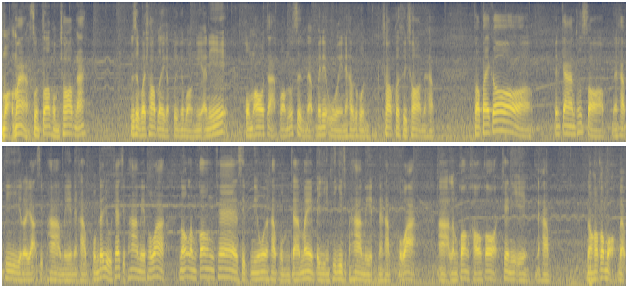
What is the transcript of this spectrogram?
เหมาะมากส่วนตัวผมชอบนะ รู้สึกว่าชอบเลยกับปืนกระบอกนี้ อันนี้ ผมเอาจากความรู้สึกแบบไม่ได้อวยนะครับทุกคนชอบก็คือชอบนะครับ ต่อไปก็เป็นการทดสอบนะครับที่ระยะ 15 เมตรนะครับ ผมจะอยู่แค่ 15 เมตร เพราะว่าน้องลำกล้องแค่ 10 นิ้วนะครับ ผมจะไม่ไปยิงที่ 25 เมตรนะครับ เพราะว่าลำกล้องเขาก็แค่นี้เองนะครับ น้องเขาก็เหมาะแบบ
